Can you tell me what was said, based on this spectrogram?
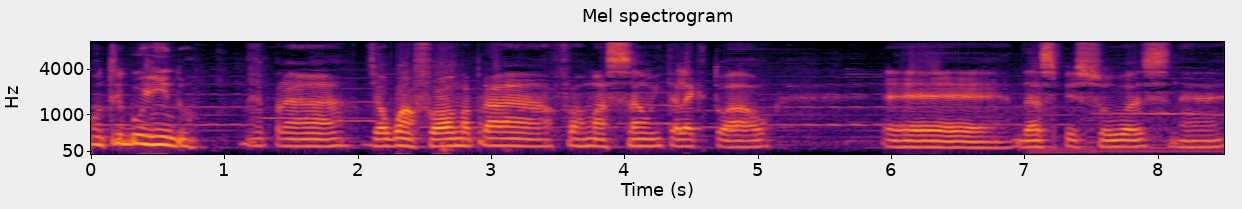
contribuindo né, para de alguma forma para a formação intelectual é, das pessoas, né,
